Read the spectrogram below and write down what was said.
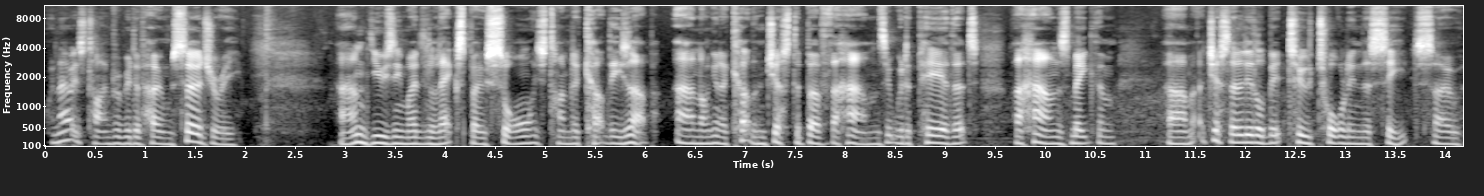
Well, now it's time for a bit of home surgery. And using my little expo saw, it's time to cut these up. And I'm going to cut them just above the hands. It would appear that the hands make them um, just a little bit too tall in the seat. So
